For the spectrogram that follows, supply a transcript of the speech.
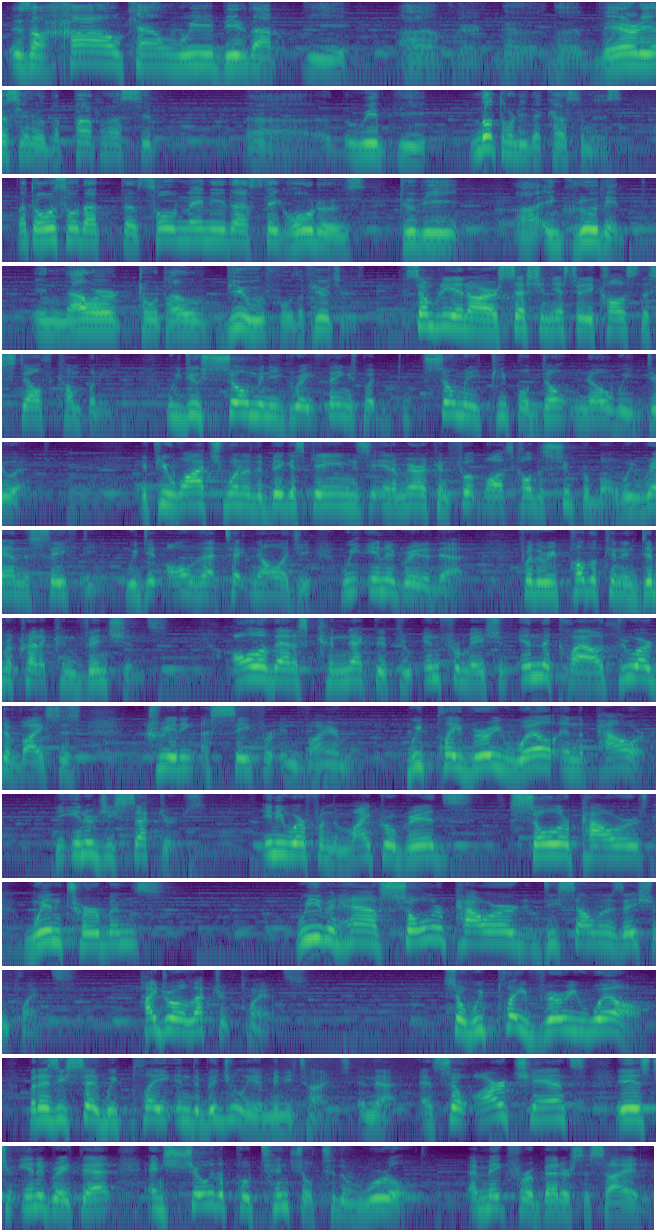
is how can we build up the, uh, the, the, the, various, you know, the partnership uh, with the, not only the customers, but also that uh, so many the stakeholders to be uh, included in our total view for the future. Somebody in our session yesterday called us the stealth company. We do so many great things, but so many people don't know we do it. If you watch one of the biggest games in American football, it's called the Super Bowl. We ran the safety. We did all of that technology. We integrated that for the Republican and Democratic conventions. All of that is connected through information in the cloud, through our devices, creating a safer environment. We play very well in the power, the energy sectors, anywhere from the microgrids, solar powers, wind turbines. We even have solar powered desalination plants hydroelectric plants. So we play very well. But as he said, we play individually many times in that. And so our chance is to integrate that and show the potential to the world and make for a better society.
